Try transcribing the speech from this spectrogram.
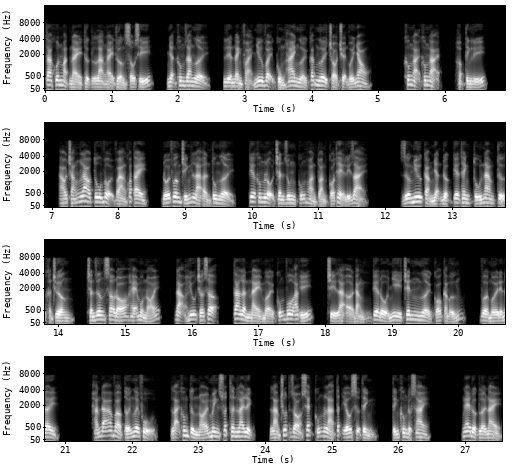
ta khuôn mặt này thực là ngày thường xấu xí, nhận không ra người, liền đành phải như vậy cùng hai người các ngươi trò chuyện với nhau. Không ngại không ngại, hợp tình lý. Áo trắng lao tu vội vàng khoát tay, đối phương chính là ẩn tu người, kia không lộ chân dung cũng hoàn toàn có thể lý giải. Dường như cảm nhận được kia thanh tú nam tử khẩn trương, trần dương sau đó hé mồm nói, đạo hữu chớ sợ, ta lần này mời cũng vô ác ý, chỉ là ở đằng kia đồ nhi trên người có cảm ứng, vừa mới đến đây, hắn đã vào tới ngươi phủ lại không từng nói minh xuất thân lai lịch, làm chút dò xét cũng là tất yếu sự tình, tính không được sai. Nghe được lời này,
